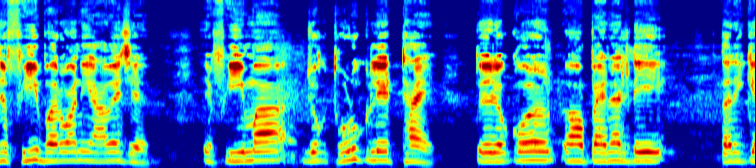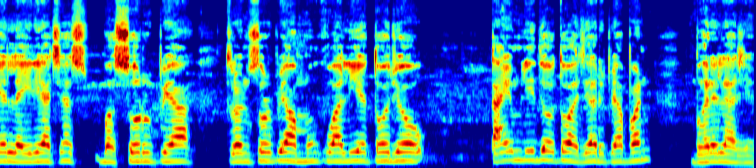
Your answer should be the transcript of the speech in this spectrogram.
જે ફી ભરવાની આવે છે, એ ફીમાં જો થોડુંક લેટ થાય, તો એ લોકો પેનલ્ટી તરીકે લઈ રહ્યા છે, બસો રૂપિયા, ત્રણસો રૂપિયા અમુક વાલીએ તો જો ટાઈમ લીધો તો હજાર રૂપિયા પણ ભરેલા છે.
